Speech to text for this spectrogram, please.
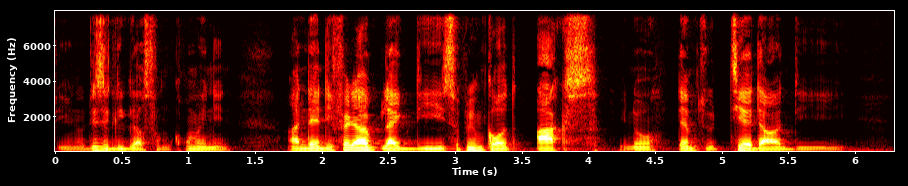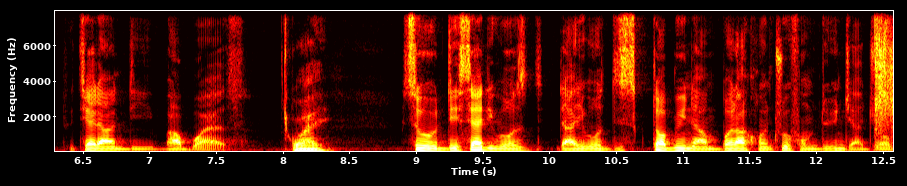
you know these illegals from coming in. And then the federal, like the Supreme Court, asked you know them to tear down the to tear down the barbed wires. Why? So they said it was that it was disturbing and border control from doing their job.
